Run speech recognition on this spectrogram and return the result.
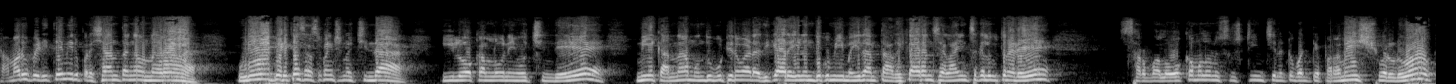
తమరు పెడితే మీరు ప్రశాంతంగా ఉన్నారా? ఉరే పెడితే సస్పెన్షన్ వచ్చిందా? ఈ లోకంలోనే వచ్చిందే. మీకన్నా ముందు పుట్టినవాడు అధికారి అయినందుకు మీ మీద అంత అధికారం చెలాయించగలుగుతున్నాడే. సర్వలోకములను సృష్టించినటువంటి పరమేశ్వరుడు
